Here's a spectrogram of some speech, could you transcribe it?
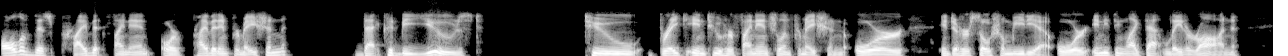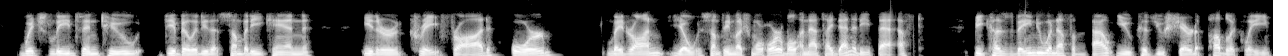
all of this private finance or private information that could be used to break into her financial information or into her social media or anything like that later on, which leads into the ability that somebody can either create fraud or later on, you know, something much more horrible, and that's identity theft because they knew enough about you because you shared it publicly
